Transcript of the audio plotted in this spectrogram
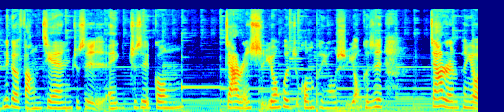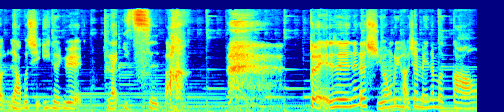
那个房间就是哎、就是供家人使用或者供朋友使用，可是。家人朋友了不起一个月来一次吧，对，就是那个使用率好像没那么高。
